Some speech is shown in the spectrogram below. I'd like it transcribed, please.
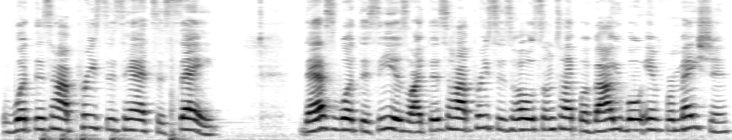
what this high priestess had to say. That's what this is. Like this high priestess holds some type of valuable information.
